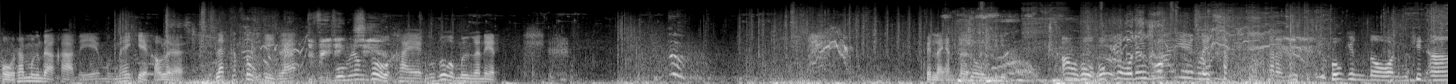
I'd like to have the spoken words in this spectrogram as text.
โอ้ถ้ามึงด่าขาดนี้มึงไม่ให้เกียรติเขาเลย และกระตุกอีกแล้วกูไม่ต้องสู้กับใครอะกูสู้กับมึงกันเน็ตเป็นไรแฮมสเตอร์เอ้าโหฮุกโดนด้วยฮุกเองเลยขนาดนี้ฮุกยังโดนมึงคิดเอา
